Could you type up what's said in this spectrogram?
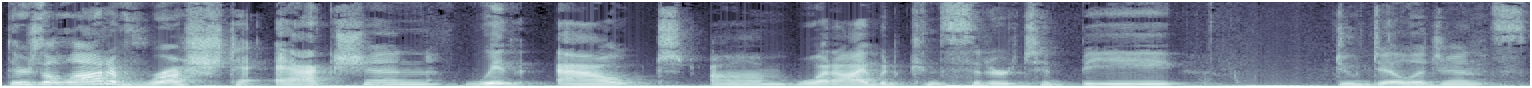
there's a lot of rush to action without um, what I would consider to be due diligence.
